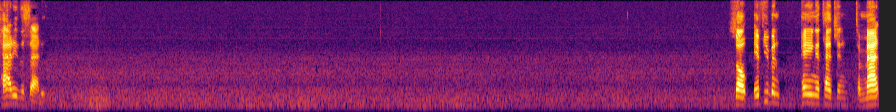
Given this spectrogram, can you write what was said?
Paddy the Saddy. So, if you've been paying attention to Matt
